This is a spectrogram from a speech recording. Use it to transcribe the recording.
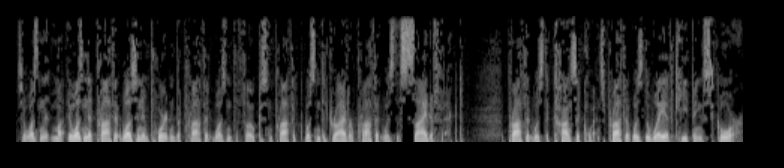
So it wasn't, that, it wasn't that profit wasn't important, but profit wasn't the focus and profit wasn't the driver. Profit was the side effect. Profit was the consequence. Profit was the way of keeping score.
